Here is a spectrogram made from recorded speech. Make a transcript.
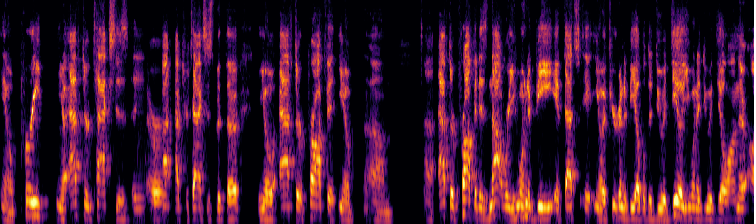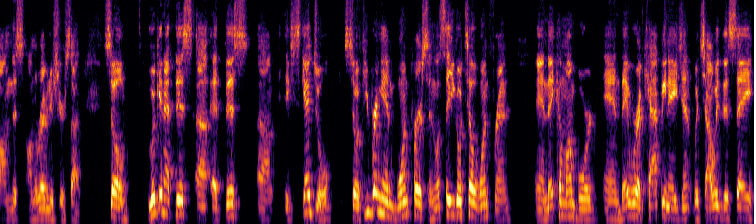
you know pre you know after taxes or not after taxes but the you know after profit you know um, uh, after profit is not where you want to be if that's you know if you're going to be able to do a deal you want to do a deal on there on this on the revenue share side. So looking at this uh, at this uh, schedule so if you bring in one person let's say you go tell one friend and they come on board and they were a capping agent which i would just say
